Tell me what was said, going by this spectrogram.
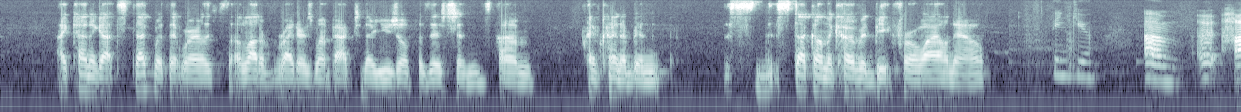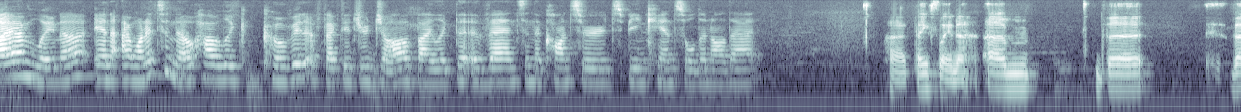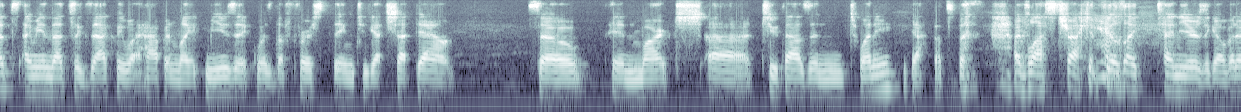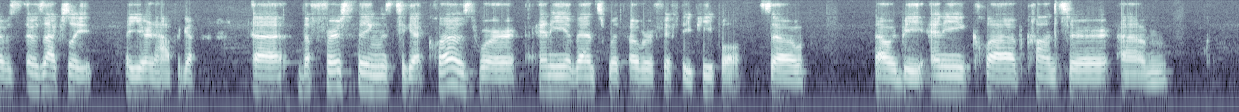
i kind of got stuck with it where a lot of writers went back to their usual positions. Um, i've kind of been st- stuck on the covid beat for a while now. Thank you. Um, uh, hi i'm lena and i wanted to know how like covid affected your job by like the events and the concerts being canceled and all that uh, thanks, Lena. Um, the that's I mean that's exactly what happened. Like music was the first thing to get shut down. So in March uh, 2020, yeah, that's the, I've lost track. It feels like 10 years ago, but it was it was actually a year and a half ago. Uh, the first things to get closed were any events with over 50 people. So that would be any club, concert, um,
